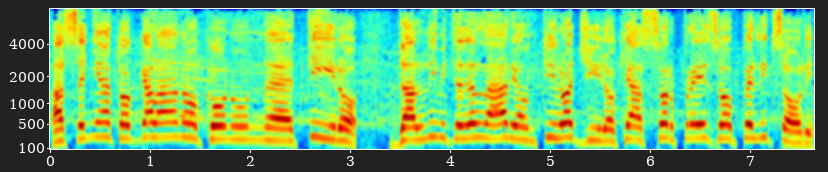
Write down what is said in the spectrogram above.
ha segnato Galano con un eh, tiro dal limite dell'area un tiro a giro che ha sorpreso Pellizzoli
